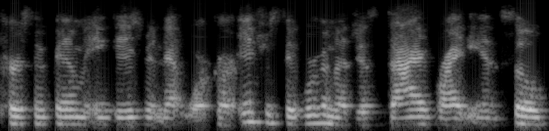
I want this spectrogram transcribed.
Person Family Engagement Network, are interested, we're to just dive right in. So,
